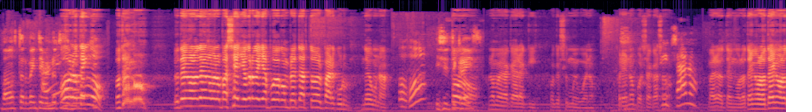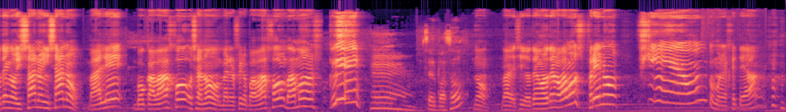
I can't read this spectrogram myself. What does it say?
Vamos a estar 20 minutos. ¡Oh, lo tengo! ¡Lo tengo! Lo tengo, lo tengo, me lo pasé. Yo creo que ya puedo completar todo el parkour de una. ¿Todo? ¿Y si te Todo. caes? No me voy a caer aquí, porque soy muy bueno. Freno por si acaso. Insano. Vale, lo tengo, lo tengo, lo tengo, lo tengo. Insano, insano. Vale, boca abajo. O sea, no, me refiero para abajo. Vamos. ¿Qué? Hmm, ¿Se lo pasó? No, vale, sí, lo tengo, lo tengo. Vamos, freno. Como en el GTA.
